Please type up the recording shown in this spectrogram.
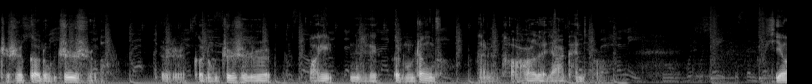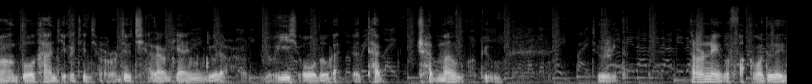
只是各种支持吧，就是各种支持网易那各种政策，但是好好在家看球。希望多看几个进球。就前两天有点有一宿，我都感觉太沉闷了。比如，就是当时那个法国队，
